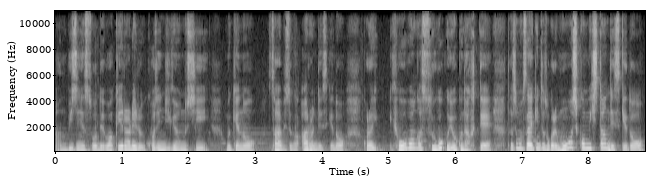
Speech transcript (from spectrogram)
あのビジネス用で分けられる個人事業主向けのサービスがあるんですけどこれ評判がすごく良くなくて私も最近ちょっとこれ申し込みしたんですけど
